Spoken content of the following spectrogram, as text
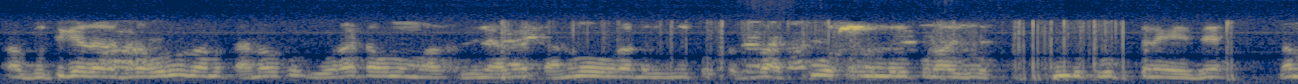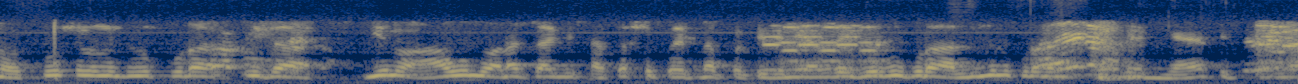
ಆ, ಗುತ್ತಿಗೆದಾರರು ಅವರು ನಾನು ಕಾನೂನು ಹೋರಾಟವನ್ನು ಮಾಡ್ತಿದ್ದೀನಿ ಆದರೆ ಕಾನೂನು ಹೋರಾಟದಿಂದ ಸ್ವಲ್ಪ ಹತ್ತು ವರ್ಷದಿಂದಲೂ ಕೂಡ ಇದು ಮುಂದಕ್ಕೆ ಹೋಗ್ತಾನೆ ಇದೆ. ನಾನು ಹತ್ತು ವರ್ಷಗಳಿಂದಲೂ ಕೂಡ ಈಗ ಏನು ಆ ಒಂದು ಹಣಕ್ಕಾಗಿ ಸಾಕಷ್ಟು ಪ್ರಯತ್ನ ಪಟ್ಟಿದ್ದೀನಿ. ಆದ್ರೆ ಇವರಿಗೂ ಕೂಡ ಅಲ್ಲಿಂದಲೂ ಕೂಡ ನ್ಯಾಯ ಸಿಗ್ತಿಲ್ಲ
